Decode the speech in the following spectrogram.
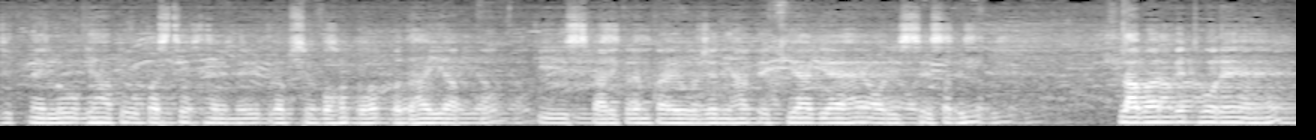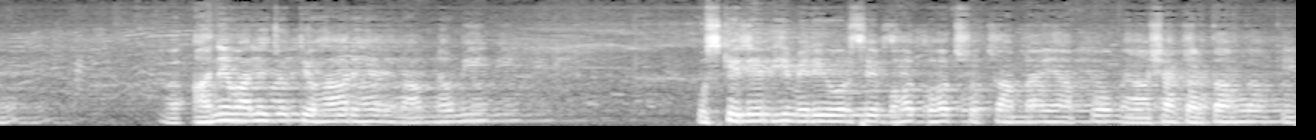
जितने लोग यहाँ पे उपस्थित हैं, मेरी तरफ़ से बहुत बहुत बधाई आपको कि इस कार्यक्रम का आयोजन यहाँ पे किया गया है और इससे सभी लाभान्वित हो रहे हैं। आने वाले जो त्यौहार है, रामनवमी, उसके लिए भी मेरी ओर से बहुत बहुत शुभकामनाएँ आपको। मैं आशा करता हूँ कि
